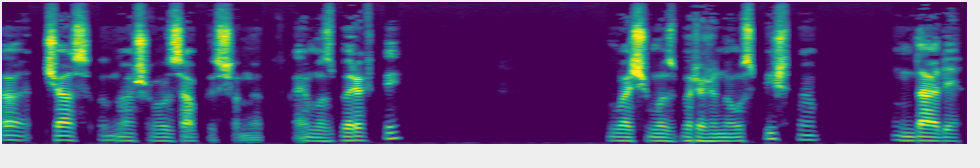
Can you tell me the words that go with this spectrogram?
та час нашого запису. Натискаємо зберегти. Бачимо, збережено успішно. Далі.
